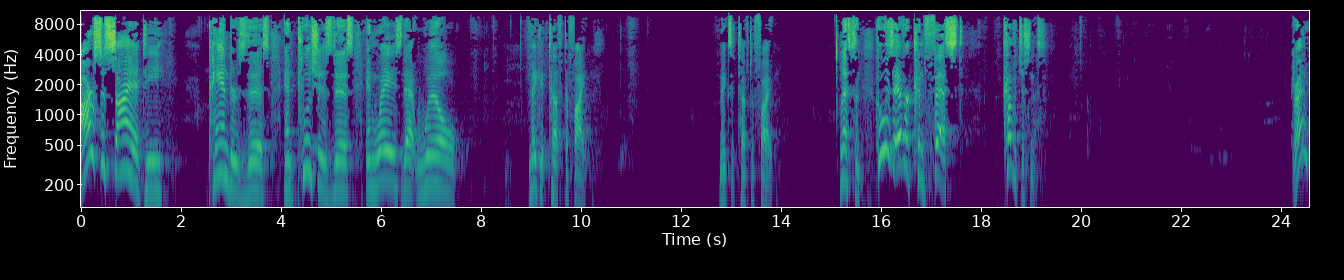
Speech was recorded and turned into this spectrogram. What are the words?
Our society panders this and pushes this in ways that will make it tough to fight. Makes it tough to fight. Listen, who has ever confessed covetousness? Right?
